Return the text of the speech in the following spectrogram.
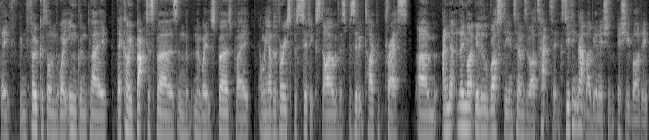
they've been focused on the way England play. They're coming back to Spurs and the, and the way that Spurs play, and we have a very specific style with a specific type of press. Um, and they might be a little rusty in terms of our tactics. Do you think that might be an issue, issue Bardi?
